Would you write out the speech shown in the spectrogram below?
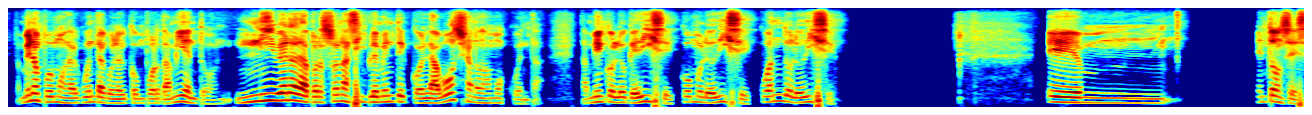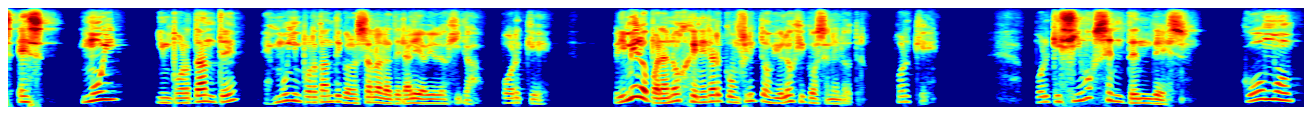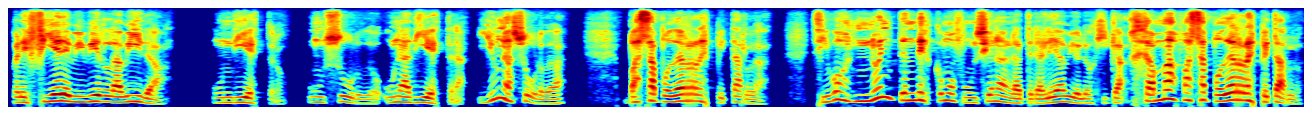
También nos podemos dar cuenta con el comportamiento. Ni ver a la persona simplemente con la voz ya nos damos cuenta. También con lo que dice, cómo lo dice, cuándo lo dice. Em, entonces, es muy importante es muy importante conocer la lateralidad biológica. ¿Por qué? Primero para no generar conflictos biológicos en el otro. ¿Por qué? Porque si vos entendés cómo prefiere vivir la vida un diestro, un zurdo, una diestra y una zurda, vas a poder respetarla. Si vos no entendés cómo funciona la lateralidad biológica, jamás vas a poder respetarlo.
